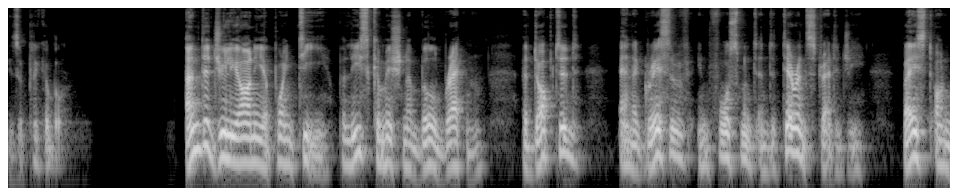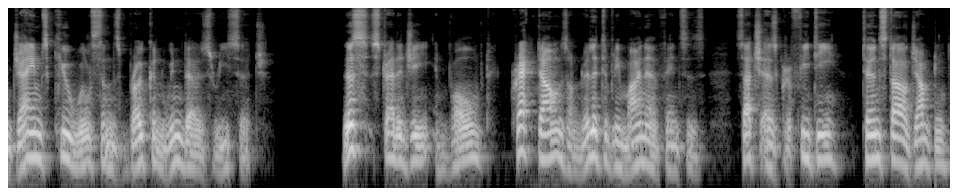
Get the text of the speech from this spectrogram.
is applicable. Under Giuliani appointee, Police Commissioner Bill Bratton adopted an aggressive enforcement and deterrence strategy based on James Q. Wilson's broken windows research. This strategy involved crackdowns on relatively minor offences such as graffiti, turnstile jumping,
